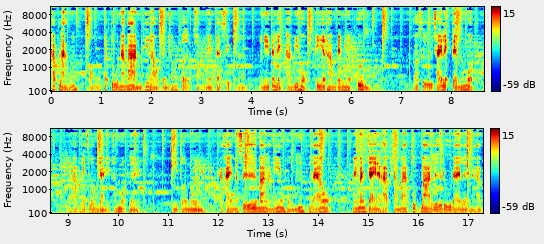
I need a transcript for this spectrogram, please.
ทับหลังของประตูหน้าบ้านที่เราเป็นช่องเปิด2เมตร80นะครับ ตัวนี้เป็นเหล็ก RB6 ที่จะทำเป็นหนวดกุ้ง ก็คือใช้เหล็กเต็มทั้งหมดนะครับ เหล็กลงใหญ่ทั้งหมดเลย มีตัวนูน ถ้าใครมาซื้อบ้านหลังนี้ของผมแล้ว ไม่มั่นใจนะครับ สามารถทุบบ้านหรือดูได้เลยนะครับ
